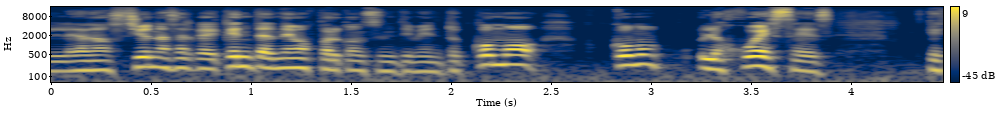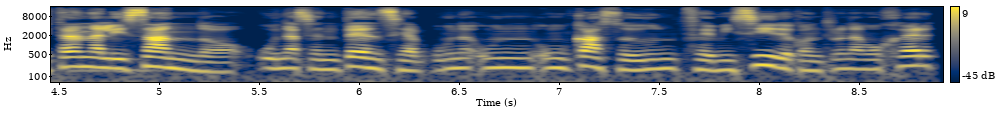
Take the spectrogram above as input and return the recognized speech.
la noción acerca de qué entendemos por consentimiento. ¿Cómo, cómo los jueces que están analizando una sentencia, un, caso de un femicidio contra una mujer,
